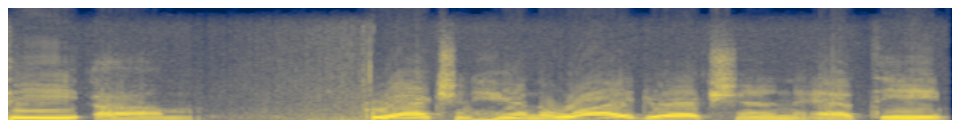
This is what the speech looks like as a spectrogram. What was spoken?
the um, reaction here in the y direction at the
